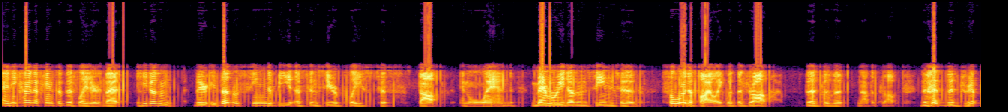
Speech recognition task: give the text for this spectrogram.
and he kind of hints at this later, that he doesn't. There, it doesn't seem to be a sincere place to stop and land. Memory doesn't seem to solidify, like with the drop, the the, the not the drop, the the drip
